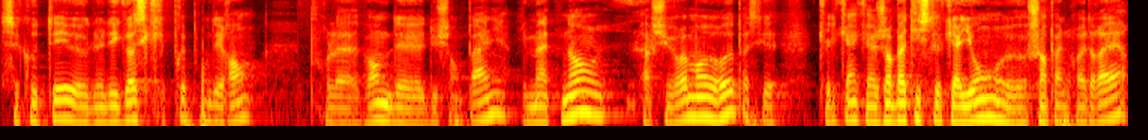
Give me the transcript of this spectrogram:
ce côté, euh, le négoce qui est prépondérant pour la vente du champagne. Et maintenant, je suis vraiment heureux parce que quelqu'un qui a Jean-Baptiste Le Caillon, euh, Champagne Redrer, mhm.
